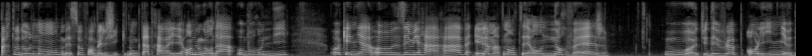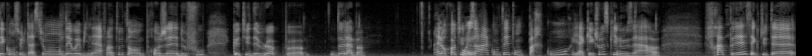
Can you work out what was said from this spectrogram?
partout dans le monde, mais sauf en Belgique. Donc tu as travaillé en Ouganda, au Burundi, au Kenya, aux Émirats arabes, et là maintenant tu es en Norvège où tu développes en ligne des consultations, des webinaires, enfin tout un projet de fou que tu développes de là-bas. Alors, quand tu nous as raconté ton parcours, il y a quelque chose qui nous a euh, frappé, c'est que tu t'es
